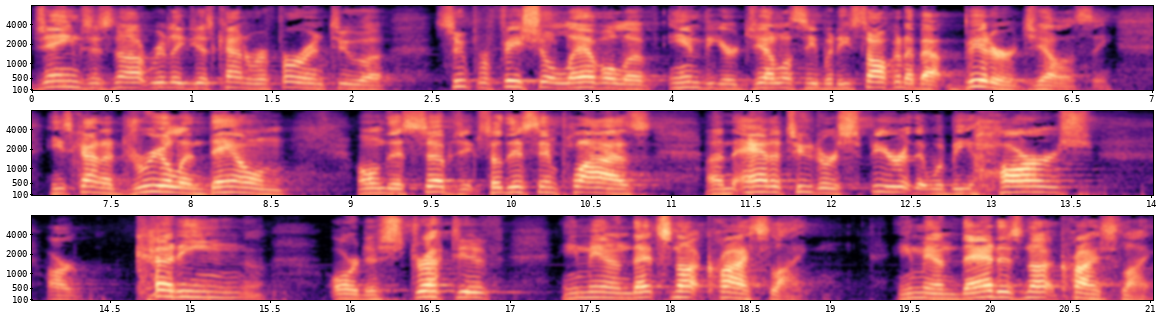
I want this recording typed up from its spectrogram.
James is not really just kind of referring to a superficial level of envy or jealousy, but he's talking about bitter jealousy. He's kind of drilling down on this subject. So, this implies an attitude or spirit that would be harsh or cutting or destructive. Amen. That's not Christ like. Amen. That is not Christ like.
